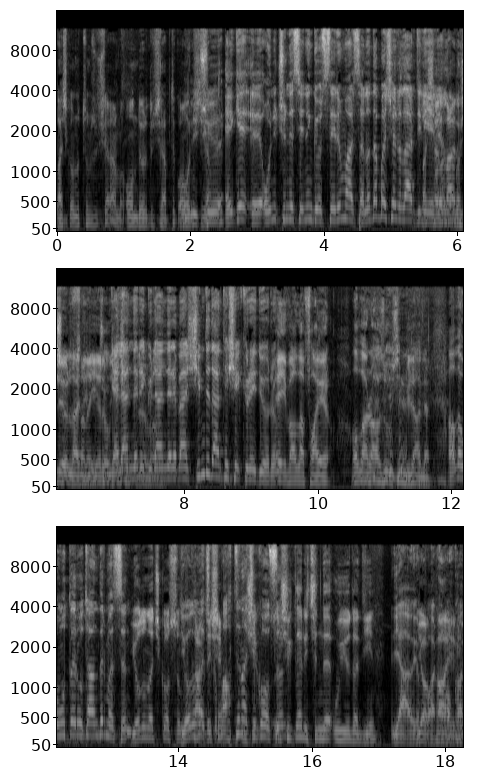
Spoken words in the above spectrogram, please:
Başka unuttuğumuz bir şey var mı? 14'ü şey yaptık. 15'ü 13'ü yaptık. Ege e, 13'ünde senin gösterin var. Sana da başarılar dileyelim. Başarılar, Başarılar diliyorum sana dileyelim. yarın. Çok Eğlenenlere vallahi. gülenlere ben şimdiden teşekkür ediyorum. Eyvallah Fahir. Allah razı olsun birader. Allah umutları utandırmasın. Yolun açık olsun Yolun kardeşim. açık, bahtın açık olsun. Işıklar içinde uyu da deyin. Ya yok, Yok artık, hayır o kadar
